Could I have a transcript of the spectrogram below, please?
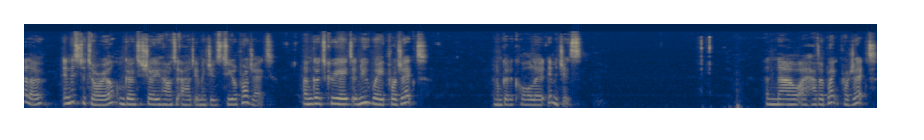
Hello, in this tutorial I'm going to show you how to add images to your project. I'm going to create a new Wade project and I'm going to call it Images. And now I have a blank project.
